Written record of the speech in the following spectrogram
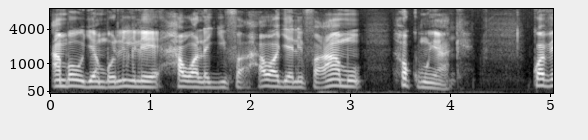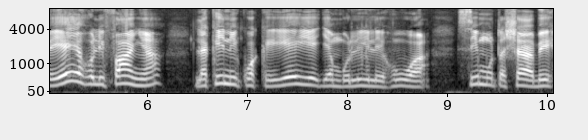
ambao jambo lile hawajalifahamu hukmu yake. Kwa hivyo yeye hulifanya lakini kwake yeye jambo lile huwa si mutashabih.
